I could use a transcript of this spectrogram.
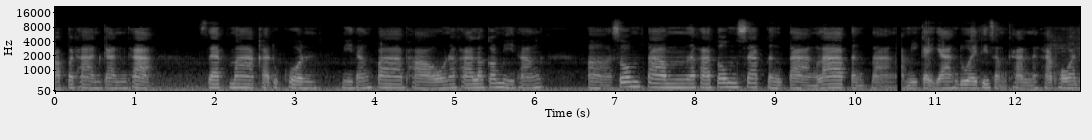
รับประทานกันค่ะ แซ่บมากค่ะทุกคนมีทั้งปลาเผานะคะ แล้วก็มีทั้งส้มตำนะคะ ต้มแซ่บต่างๆ ลาบต่างๆ มีไก่ย่างด้วยที่สำคัญนะคะ เพราะว่าเ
